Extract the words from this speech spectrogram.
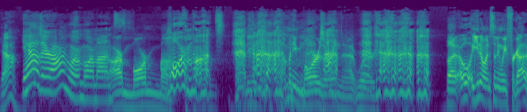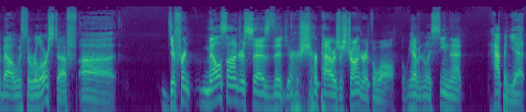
yeah Yeah, there are more Mormonts. there are more mon- Mormonts. how, do you, how many mores are in that word But oh, you know, and something we forgot about with the R'hllor stuff. Uh, different. Melisandre says that her, her powers are stronger at the wall, but we haven't really seen that happen yet.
